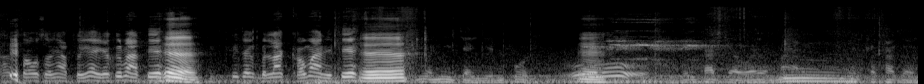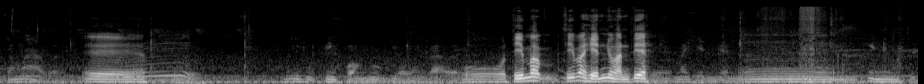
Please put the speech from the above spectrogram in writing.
เอาเศร้าสวยงามสวยงามก็ขึ้นมาเจ๊เออ คือจังเป็นรักเขามานี่เจ๊เออ มันมีใจเย็นพูดโอ้เออ เห็นคัดแล้วว่าอืมามเห็นคัดคัดแล้วจังมาว่าเออ ม มีลูกปิงปองลูกเดียวของเราโอ้ที่มาที่มาเห็นอยู่หันเตี้ยเออไม่เห็นเงินอืมขึ้นหนึ่งจุด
